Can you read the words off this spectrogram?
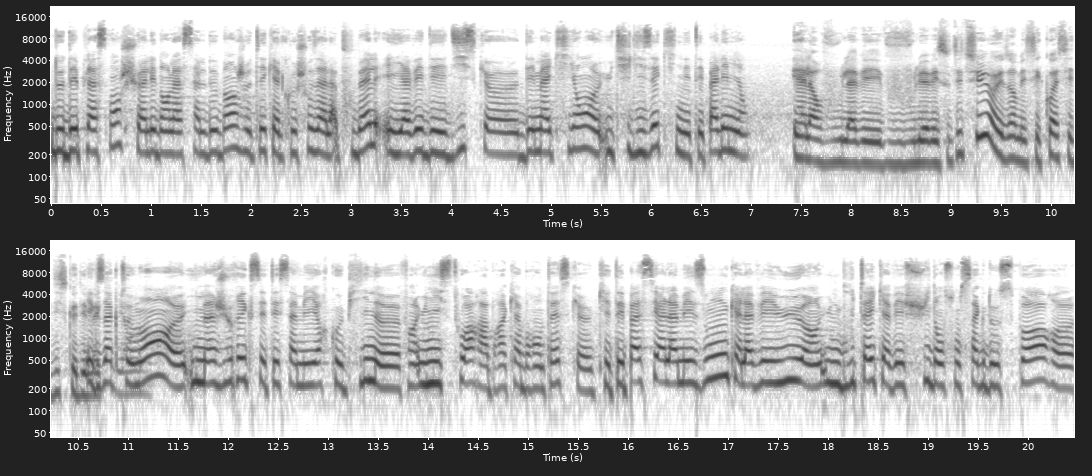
de déplacement, je suis allée dans la salle de bain jeter quelque chose à la poubelle. Et il y avait des disques euh, démaquillants euh, utilisés qui n'étaient pas les miens. Et alors, vous, l'avez, vous, vous lui avez sauté dessus en lui disant Mais c'est quoi ces disques démaquillants Exactement. Euh, il m'a juré que c'était sa meilleure copine. euh, Enfin, une histoire abracabrantesque euh, qui était passée à la maison, qu'elle avait eu un- une bouteille qui avait fui dans son sac de sport, euh,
